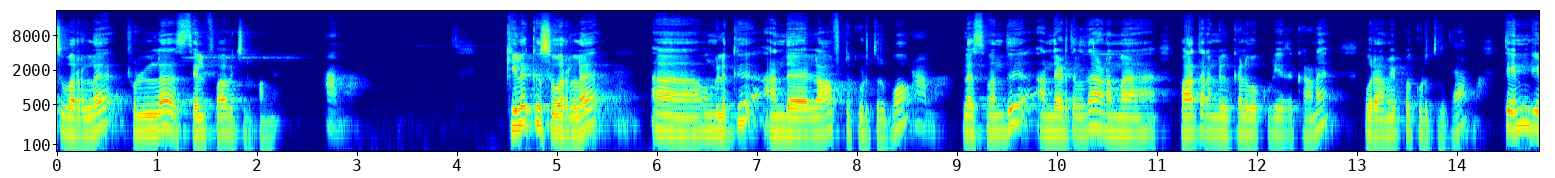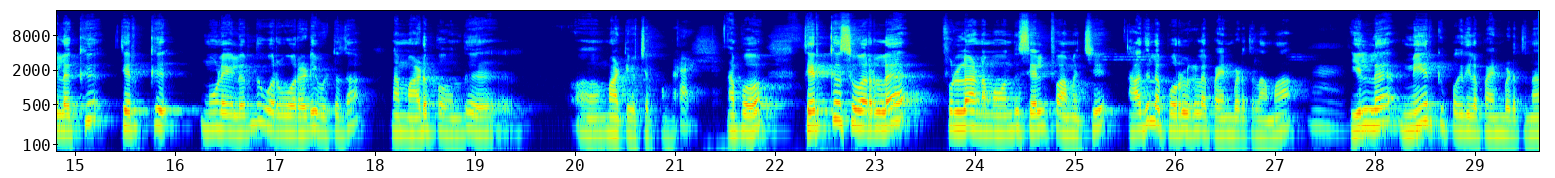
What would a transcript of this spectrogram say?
சுவரில் ஃபுல்லாக செல்ஃபாக வச்சுருப்பாங்க. கிழக்கு சுவரில் உங்களுக்கு அந்த லாஃப்ட் கொடுத்துருப்போம். ப்ளஸ் வந்து அந்த இடத்துல தான் நம்ம பாத்திரங்கள் கழுவக்கூடியதுக்கான ஒரு அமைப்பை கொடுத்துருப்போம். தென்கிழக்கு தெற்கு மூலையிலேருந்து ஒரு ஒரு அடி விட்டு தான் நம்ம அடுப்பை வந்து மாட்டி வச்சுருப்போங்க. அப்போது தெற்கு சுவரில் ஃபுல்லாக நம்ம வந்து செல்ஃப் அமைச்சு அதில் பொருள்களை பயன்படுத்தலாமா? இல்லை மேற்கு பகுதியில் பயன்படுத்தினா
